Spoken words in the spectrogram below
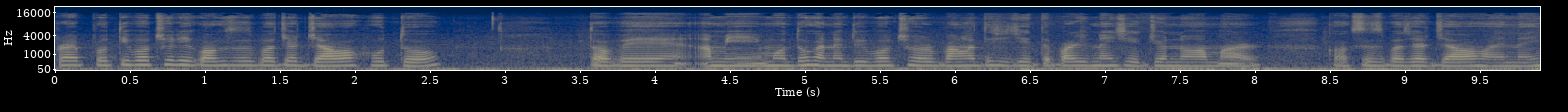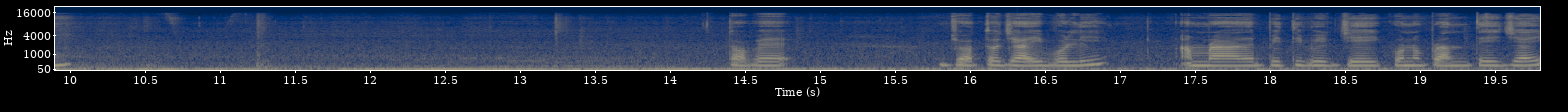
প্রায় প্রতি বছরই কক্সেস বাজার যাওয়া হতো। তবে আমি মধ্যখানে দুই বছর বাংলাদেশে যেতে পারি নাই সেই জন্য আমার কক্সেস বাজার যাওয়া হয় নাই। তবে যত যাই বলি, আমরা পৃথিবীর যেই কোনো প্রান্তেই যাই,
